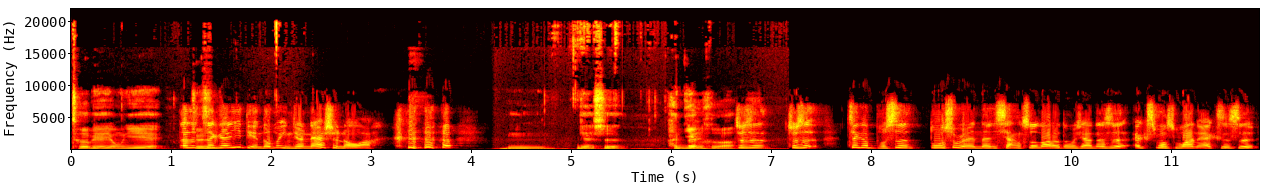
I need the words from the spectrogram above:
特别容易。但是这个一点都不 international 啊，嗯，也是很硬核。就是就是这个不是多数人能享受到的东西啊。但是 Xbox One X 是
